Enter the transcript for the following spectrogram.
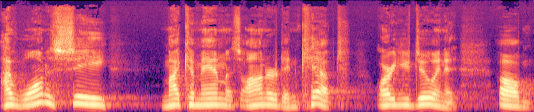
I want to see my commandments honored and kept. Are you doing it? Um,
